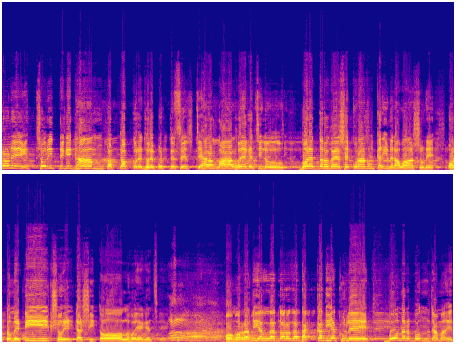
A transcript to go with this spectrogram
কারণে শরীর থেকে ঘাম টপ টপ করে ঝরে পড়তেছে, চেহারা লাল হয়ে গেছিল। ঘরের দরজায় এসে কোরআনুল করিমের আওয়াজ শুনে অটোমেটিক শরীরটা শীতল হয়ে গেছে। বোন আর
